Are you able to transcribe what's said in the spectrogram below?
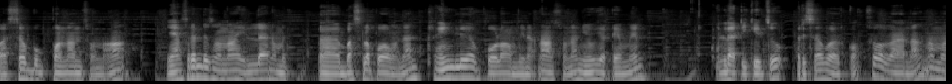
பஸ்ஸை புக் பண்ணலான்னு சொன்னான். என் ஃப்ரெண்டு சொன்னால் இல்லை நம்ம பஸ்ஸில் போக வந்தேன் ட்ரெயின்லேயே போகலாம் அப்படின்னா நான் சொன்னேன் நியூ இயர் டைமே எல்லா டிக்கெட்ஸும் ரிசர்வாக இருக்கும். ஸோ வேண்டாம் நம்ம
